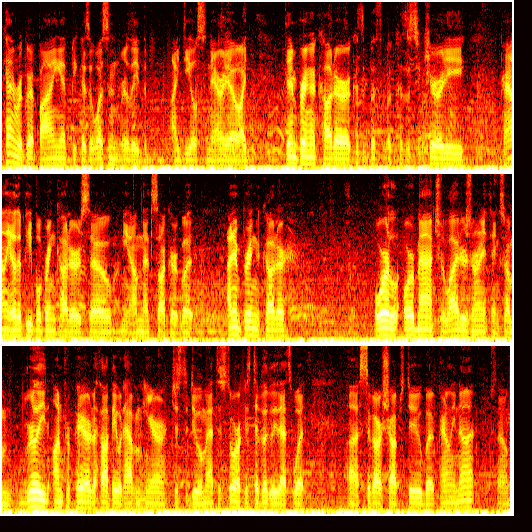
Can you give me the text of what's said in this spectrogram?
kind of regret buying it because it wasn't really the ideal scenario. I didn't bring a cutter because of because of security. apparently other people bring cutters, so you know I'm that sucker. But I didn't bring a cutter, or or match or lighters or anything. So I'm really unprepared. I thought they would have them here just to do them at the store because typically that's what uh, cigar shops do, but apparently not. So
